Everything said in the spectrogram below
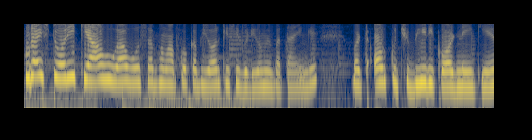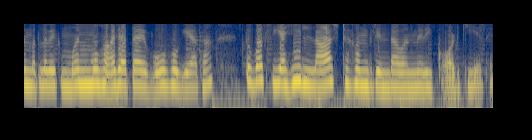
पूरा स्टोरी क्या हुआ वो सब हम आपको कभी और किसी वीडियो में बताएँगे। बट और कुछ भी रिकॉर्ड नहीं किए मतलब एक मन मुँह आ जाता है वो हो गया था। तो बस यही लास्ट हम वृंदावन में रिकॉर्ड किए थे।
